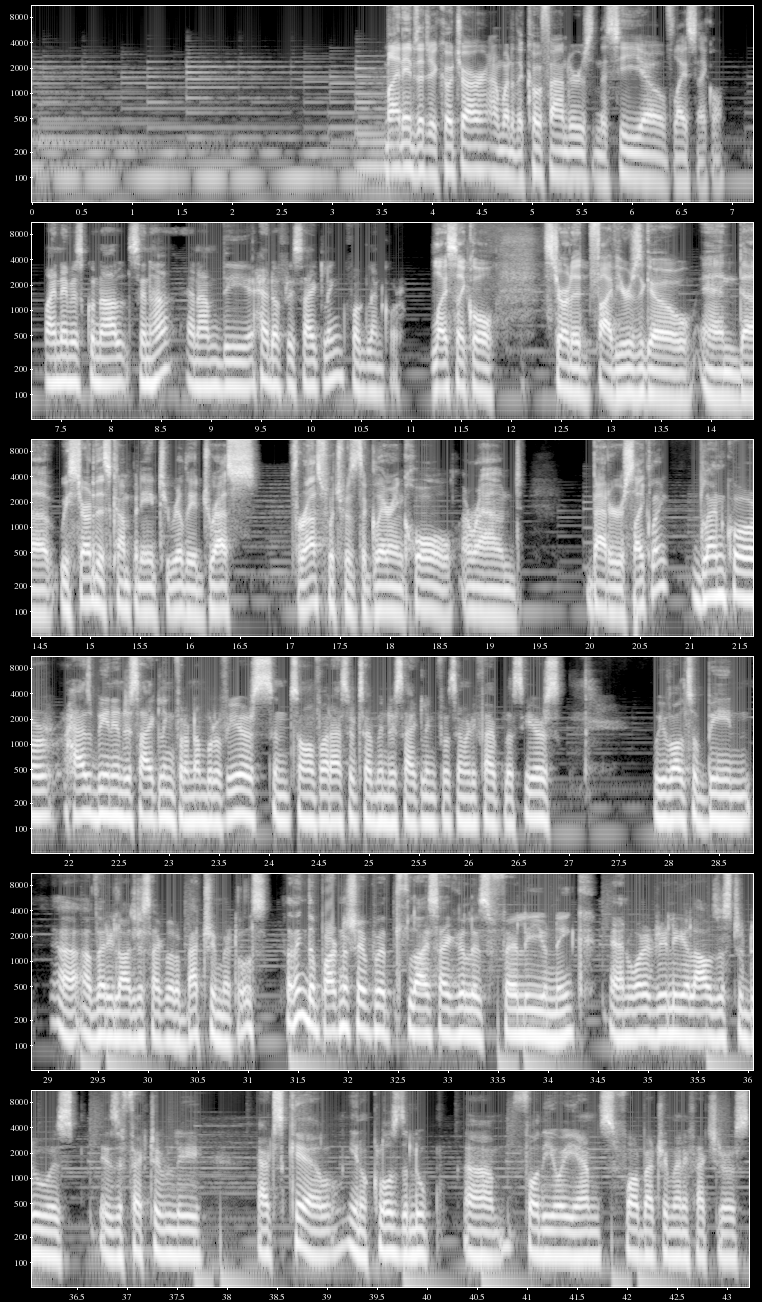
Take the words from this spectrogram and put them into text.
My name is Ajay Kochhar. I'm one of the co-founders and the CEO of Li-Cycle. My name is Kunal Sinha, and I'm the head of recycling for Glencore. Li-Cycle started five years ago, and uh, we started this company to really address, for us, which was the glaring hole around battery recycling. Glencore has been in recycling for a number of years, and some of our assets have been recycling for 75 plus years. We've also been uh, a very large recycler of battery metals. I think the partnership with Li-Cycle is fairly unique, and what it really allows us to do is is effectively at scale, you know, close the loop um, for the OEMs, for battery manufacturers,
